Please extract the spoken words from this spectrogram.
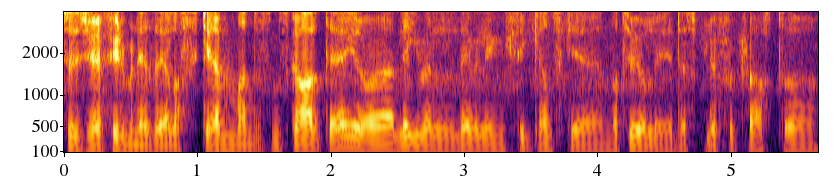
Syns ikke filmen er så jævla skremmende som skal ha det til. Og det er vel egentlig ganske naturlig, det som blir forklart. Og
